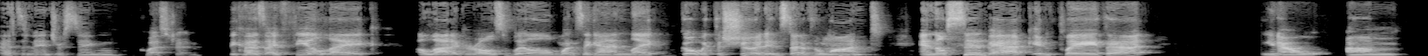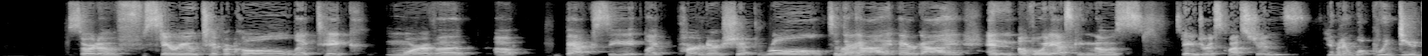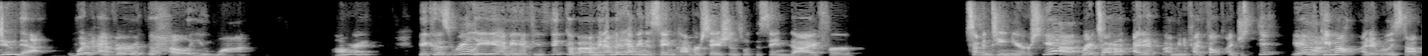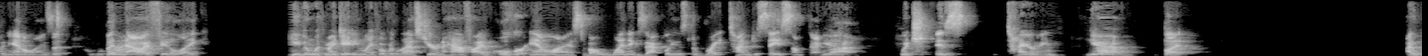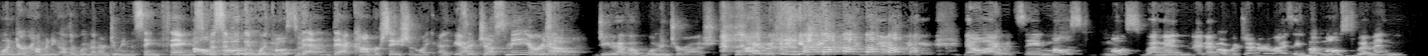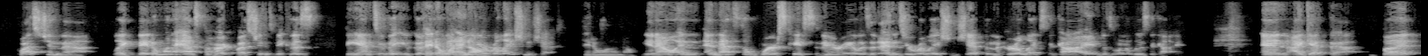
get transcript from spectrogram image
That's an interesting question because I feel like a lot of girls will once again like go with the should instead of the want and they'll sit Hmm. back and play that you know um sort of stereotypical like take more of a, a backseat like partnership role to the Right. guy their guy and avoid asking those dangerous questions Yeah, but at what point do you do that? whenever the hell you want. All right. Because really, I mean, if you think about it I mean, I've been having the same conversations with the same guy for 17 years. Yeah. Right. So I don't, I didn't, I mean, if I felt, I just did, Yeah. it came out. I didn't really stop and analyze it. But now I feel like, even with my dating life over the last year and a half, I've overanalyzed about when exactly is the right time to say something, Yeah. which is tiring. Yeah. But I wonder how many other women are doing the same thing, Oh, specifically all- with most that that conversation. Like, uh, is it just me, or is it? Do you have a woman entourage? I would exactly. No, I would say most most women, and I'm overgeneralizing, but most women question that. Like they don't want to ask the hard questions because the answer that you go they don't wanna end know. your relationship. they don't want to know. You know, and and that's the worst case scenario is it ends your relationship and the girl likes the guy and doesn't want to lose the guy. And I get that. But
